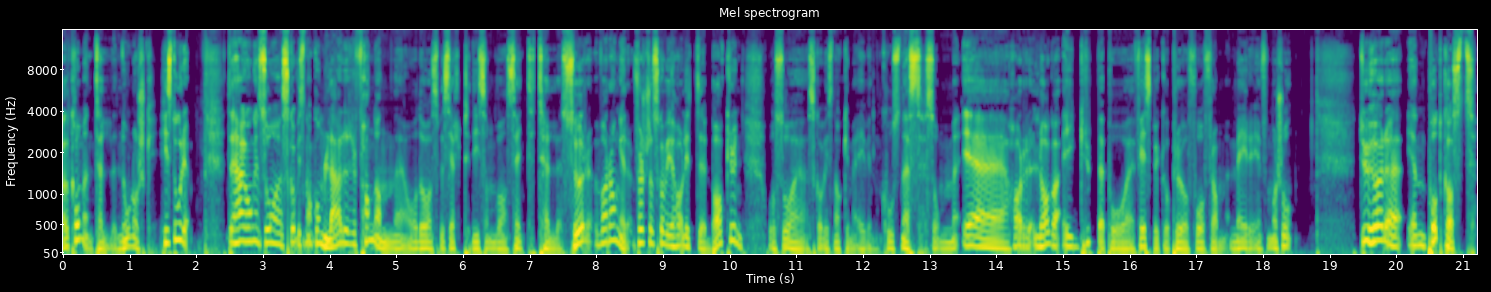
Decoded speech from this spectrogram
Velkommen til Nordnorsk historie. Denne gangen skal vi snakke om lærerfangene, og da spesielt de som var sendt til Sør-Varanger. Først skal vi ha litt bakgrunn, og så skal vi snakke med Eivind Kosnes, som er, har laga ei gruppe på Facebook og prøver å få fram mer informasjon. Du hører en podkast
